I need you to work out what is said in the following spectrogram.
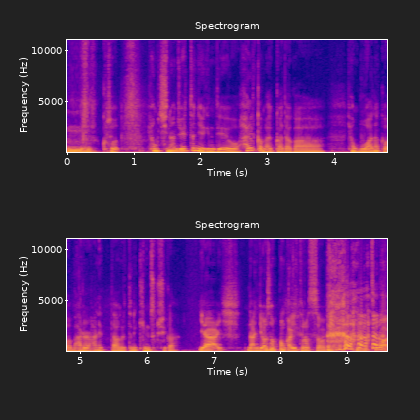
음. 그래서 형 지난주 했던 얘긴데요. 할까 말까 하다가 형 뭐 하나까 말을 안 했다 그랬더니 김숙 씨가 야, 난 여섯 번까지 들었어. 그냥 들어.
